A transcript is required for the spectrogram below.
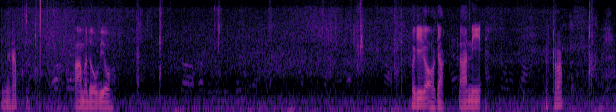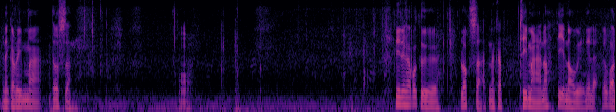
นี่นะครับพามาดูวิวเมื่อกี้ก็ออกจากร้านนี้นะครับ อันนั้ก็ริมมาเตอร์สันโอ้นี่นะครับก็คือล็อกสาดนะครับที่มาเนาะที่นอร์เวย์นี่แหละทุกคน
